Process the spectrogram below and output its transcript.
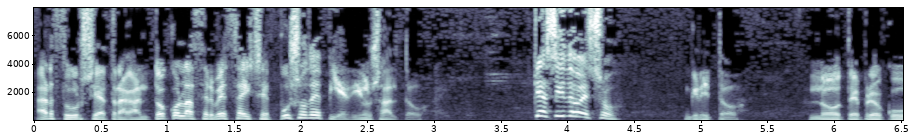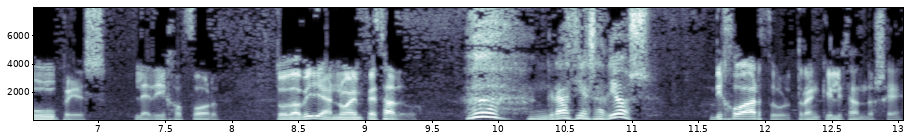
Arthur se atragantó con la cerveza y se puso de pie de un salto. ¿Qué ha sido eso? gritó. No te preocupes, le dijo Ford. Todavía no ha empezado. Ah, gracias a Dios, dijo Arthur, tranquilizándose.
